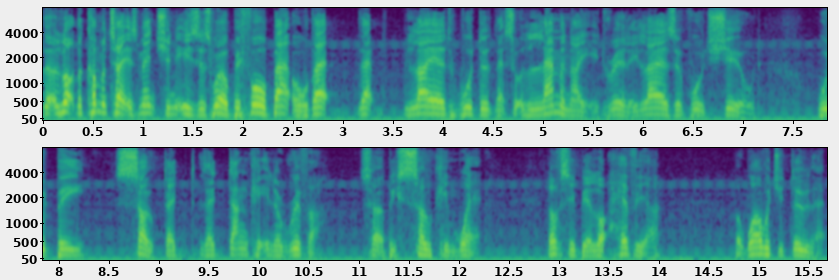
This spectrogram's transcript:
a lot of the commentators mention is as well before battle that that layered wood, that sort of laminated really layers of wood shield, would be soaked. They'd they'd dunk it in a river, so it'd be soaking wet. It'd obviously be a lot heavier, but why would you do that?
